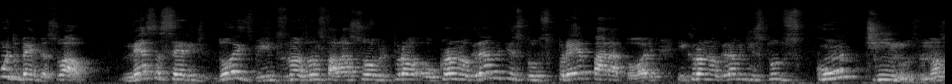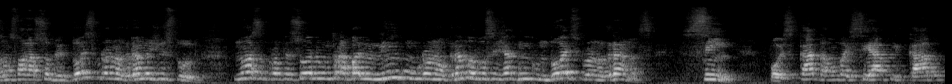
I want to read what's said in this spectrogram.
Muito bem, pessoal. Nessa série de dois vídeos, nós vamos falar sobre o cronograma de estudos preparatório e cronograma de estudos contínuos. Nós vamos falar sobre dois cronogramas de estudo. Nossa, professor, eu não trabalho nem com cronograma, você já vem com dois cronogramas? Sim, pois cada um vai ser aplicado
